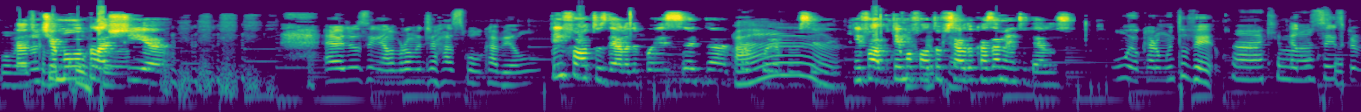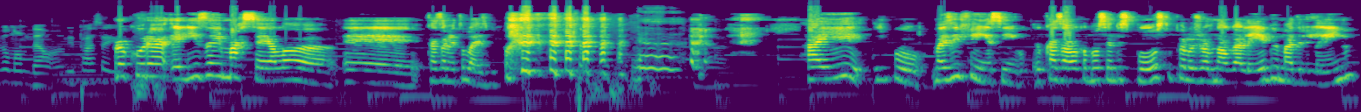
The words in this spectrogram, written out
momento ela não tinha mamoplastia. Era tipo assim, ela provavelmente raspou o cabelo. Tem fotos dela, depois você dá, procura pra você ver. Tem, fo- tem uma foto oficial quero. do casamento delas. Um, eu quero muito ver. Ah, que massa. Eu não sei escrever o nome dela. Me passa aí. Procura Elisa e Marcela é, casamento lésbico. Aí, tipo, mas enfim, assim, o, o casal acabou sendo exposto pelo jornal galego e madrilenho,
